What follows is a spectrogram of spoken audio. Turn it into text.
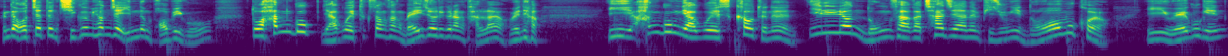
근데 어쨌든 지금 현재 있는 법이고 또 한국 야구의 특성상 메이저리그랑 달라요. 왜냐? 이 한국 야구의 스카우트는 1년 농사가 차지하는 비중이 너무 커요. 이 외국인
